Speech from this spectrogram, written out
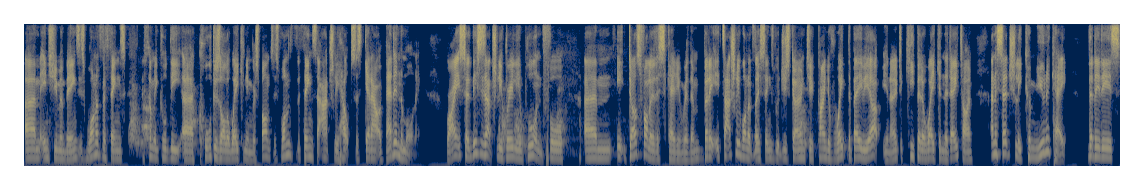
um, in human beings. It's one of the things, something called the uh, cortisol awakening response. It's one of the things that actually helps us get out of bed in the morning right? So this is actually really important for. Um, it does follow the circadian rhythm, but it, it's actually one of those things which is going to kind of wake the baby up, you know, to keep it awake in the daytime and essentially communicate that it is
